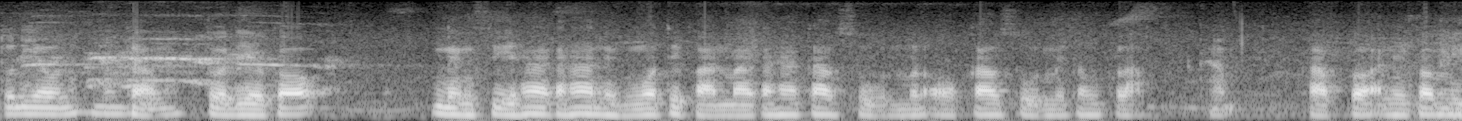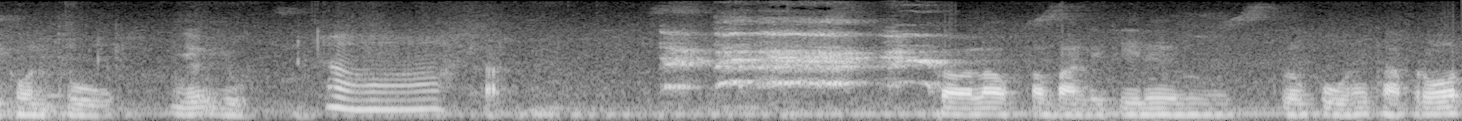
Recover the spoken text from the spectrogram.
ตัวเดียวเนาะครับตัวเดียวก็หนึ่งสี่ห้ากับห้าหนึ่งงวดที่ผ่านมาก็ห้าเก้าศูนย์มันออกเก้าศูนย์ไม่ต้องกลับ ครับครับก็อันนี้ก็มีคนถูกเยอะอยู่อ๋อ ครับ ก็เล่าความฝันอีกทีหนึงหลวงปู่ให้ขับรถ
